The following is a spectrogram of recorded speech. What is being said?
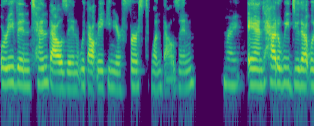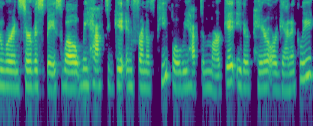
or even ten thousand without making your first one thousand. Right. And how do we do that when we're in service space? Well we have to get in front of people. We have to market either paid or organically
